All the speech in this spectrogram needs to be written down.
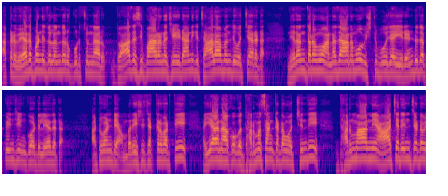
అక్కడ వేద పండితులందరూ కూర్చున్నారు ద్వాదశి పారణ చేయడానికి చాలామంది వచ్చారట. నిరంతరము అన్నదానము విష్ణు పూజ ఈ రెండు తప్పించి ఇంకోటి లేదట. అటువంటి అంబరీష చక్రవర్తి అయ్యా నాకు ఒక ధర్మ సంకటం వచ్చింది ధర్మాన్ని ఆచరించడం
